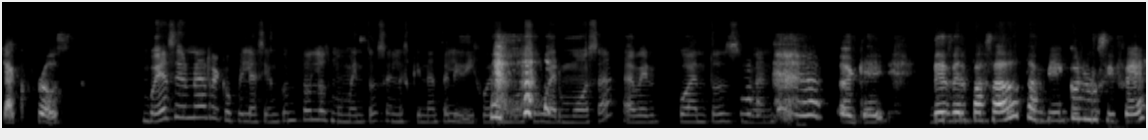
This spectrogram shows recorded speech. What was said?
Jack Frost. Voy a hacer una recopilación con todos los momentos en los que Natalie dijo hermoso o hermosa, a ver cuántos van. Ok. Desde el pasado también con Lucifer.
